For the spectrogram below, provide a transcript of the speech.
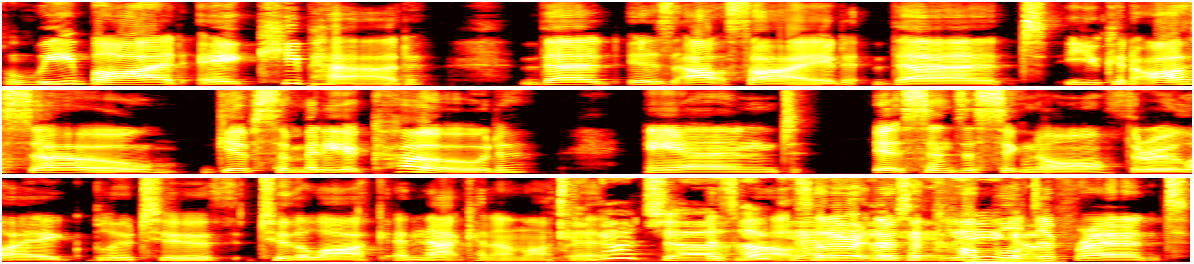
we bought a keypad that is outside that you can also give somebody a code and it sends a signal through like Bluetooth to the lock and that can unlock it. Gotcha. As well. Okay. So there, there's okay. a couple different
